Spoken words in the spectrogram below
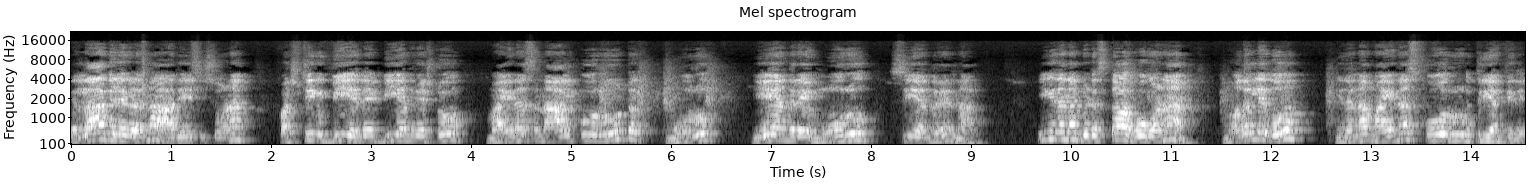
ಎಲ್ಲಾ ಬೆಲೆಗಳನ್ನ ಆದೇಶಿಸೋಣ. ಫಸ್ಟಿಗೆ ಬಿ ಇದೆ. ಬಿ ಅಂದ್ರೆ ಎಷ್ಟು? ಮೈನಸ್ ನಾಲ್ಕು ರೂಟ್ ಮೂರು. ಎ ಅಂದ್ರೆ ಮೂರು. ಸಿ ಅಂದ್ರೆ ನಾಲ್ಕು. ಈಗ ಇದನ್ನ ಬಿಡಿಸ್ತಾ ಹೋಗೋಣ. ಮೊದಲನೇದು ಇದನ್ನ ಮೈನಸ್ ಫೋರ್ ರೂಟ್ ತ್ರೀ ಅಂತಿದೆ.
